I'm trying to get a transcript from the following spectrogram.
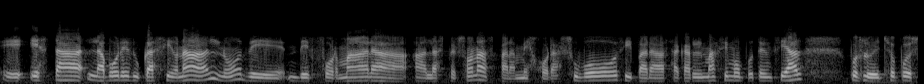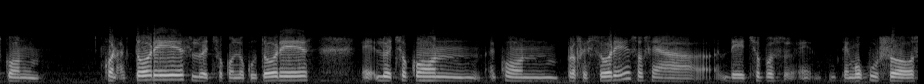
eh, esta labor educacional, ¿no? De, de formar a, a las personas para mejorar su voz y para sacar el máximo potencial, pues lo he hecho pues con, con actores, lo he hecho con locutores, eh, lo he hecho con, con profesores, o sea, de hecho, pues eh, tengo cursos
